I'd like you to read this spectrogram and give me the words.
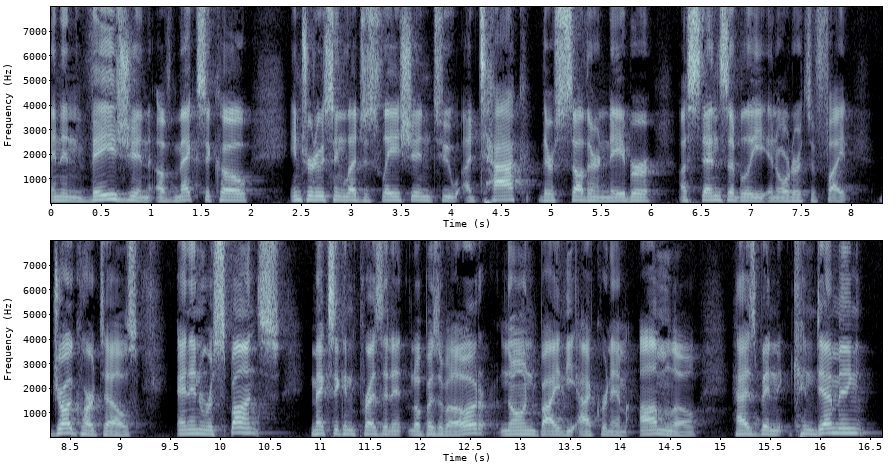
an invasion of Mexico, introducing legislation to attack their southern neighbor, ostensibly in order to fight drug cartels. And in response, Mexican President Lopez Obrador, known by the acronym AMLO, has been condemning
